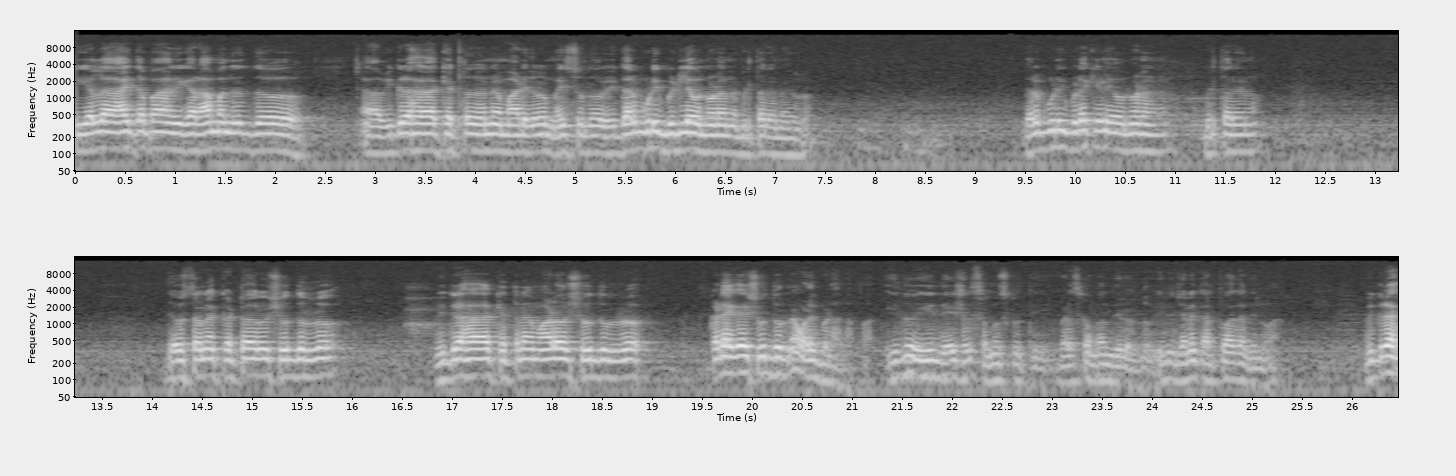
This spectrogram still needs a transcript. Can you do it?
ಈಗೆಲ್ಲ ಆಯ್ತಪ್ಪ, ಈಗ ರಾಮ ಮಂದಿರದ್ದು ವಿಗ್ರಹ ಕೆತ್ತನೆ ಮಾಡಿದರು, ಮೈಸೂರಿನವ್ರು. ಗರ್ಭಗುಡಿಗೆ ಬಿಡಲಿ ಅವ್ರು ನೋಡೋಣ ಬಿಡ್ತಾರೇನೋ ಇವರು. ಗರ್ಭಗುಡಿಗೆ ಬಿಡಕ್ಕೆ ಹೇಳಿ ಅವ್ರು ನೋಡೋಣ ಬಿಡ್ತಾರೇನೋ ದೇವಸ್ಥಾನ ಕಟ್ಟೋರು ಶೂದ್ರರು, ವಿಗ್ರಹ ಕೆತ್ತನೆ ಮಾಡೋರು ಶೂದ್ರರು. ಕಡೆಗೆ ಶೂದ್ರನ್ನ ಒಳಗೆ ಬಿಡಲ್ಲಪ್ಪ. ಇದು ಈ ದೇಶದ ಸಂಸ್ಕೃತಿ, ಬೆಳೆಸ್ಕೊಂಡು ಬಂದಿರೋದು. ಇದು ಜನಕ್ಕೆ ಅರ್ಥವಾಗೋದಿಲ್ವ? ವಿಗ್ರಹ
